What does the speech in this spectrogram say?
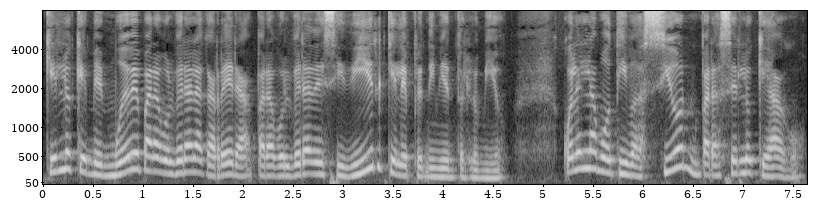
¿qué es lo que me mueve para volver a la carrera, para volver a decidir que el emprendimiento es lo mío? ¿Cuál es la motivación para hacer lo que hago?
